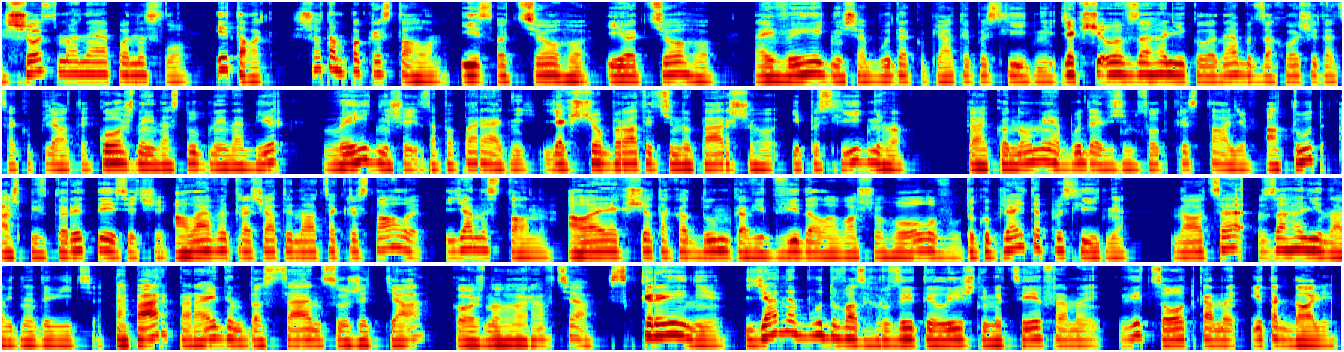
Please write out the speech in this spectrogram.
Щось мене понесло. І так, що там по кристалам? Із оцього і оцього найвигідніше буде купляти послідній. Якщо ви взагалі коли-небудь захочете це купляти. Кожний наступний набір вигідніший за попередній. Якщо брати ціну першого і посліднього. То економія буде 800 кристалів, а тут аж півтори тисячі. Але витрачати на це кристали я не стану. Але якщо така думка відвідала вашу голову, то купляйте посліднє. На оце взагалі навіть не дивіться. Тепер перейдемо до сенсу життя кожного гравця. Скрині. Я не буду вас грузити лишніми цифрами, відсотками і так далі.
